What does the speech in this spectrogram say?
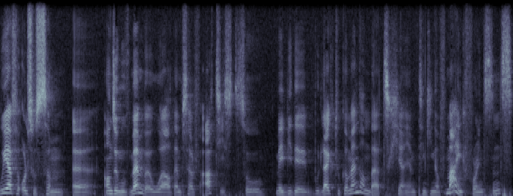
We have also some uh, on the move members who are themselves artists, so maybe they would like to comment on that. Here I am thinking of Mike, for instance,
